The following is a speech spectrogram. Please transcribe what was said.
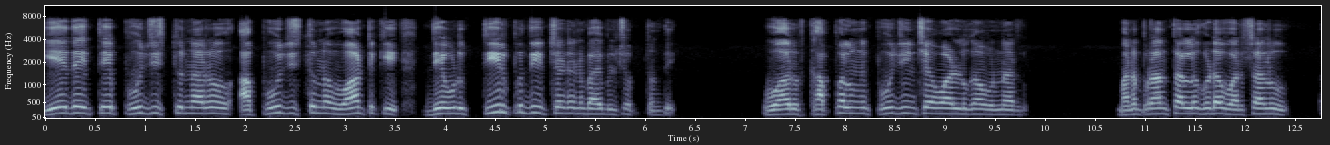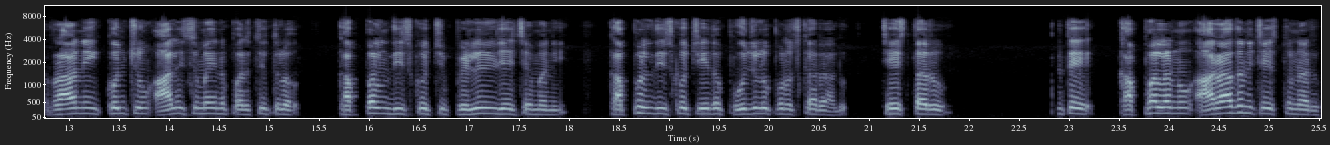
ఏదైతే పూజిస్తున్నారో ఆ పూజిస్తున్న వాటికి దేవుడు తీర్పు తీర్చాడని బైబిల్ చెప్తుంది. వారు కప్పల్ని పూజించే వాళ్ళుగా ఉన్నారు. మన ప్రాంతాల్లో కూడా వర్షాలు రాని కొంచెం ఆలస్యమైన పరిస్థితిలో కప్పలను తీసుకొచ్చి పెళ్ళిళ్ళు చేసామని కప్పలు తీసుకొచ్చి ఏదో పూజలు పురస్కారాలు చేస్తారు. అంటే కప్పలను ఆరాధన చేస్తున్నారు.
